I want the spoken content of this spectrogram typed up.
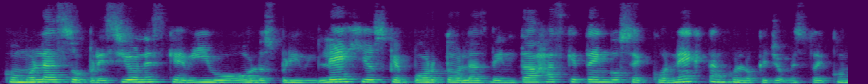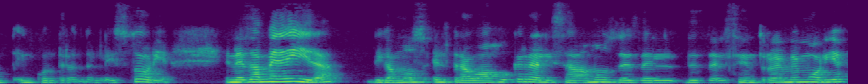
cómo las opresiones que vivo o los privilegios que porto, las ventajas que tengo se conectan con lo que yo me estoy encontrando en la historia. En esa medida, digamos, el trabajo que realizábamos desde el, desde el centro de memoria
